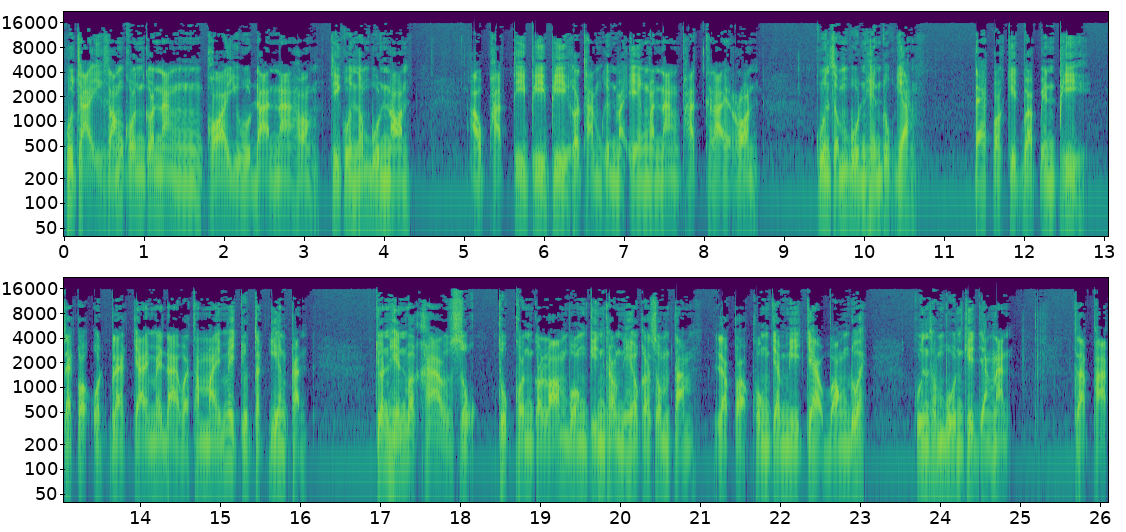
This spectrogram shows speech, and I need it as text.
ผู้ชายอีกสองคนก็นั่งคอยอยู่ด้านหน้าห้อง ที่คุณสมบูรณ์นอน เอาพัดที่พี่ๆเขาทำขึ้นมาเองมานั่งพัดคลายร้อน คุณสมบูรณ์เห็นทุกอย่าง แต่ก็คิดว่าเป็นพี่ แต่ก็อดแปลกใจไม่ได้ว่าทำไมไม่จุดตะเกียงกัน จนเห็นว่าข้าวสุกทุกคนก็ล้อมวงกินข้าวเหนียวกับส้มตำแล้วก็คงจะมีแจวบองด้วย คุณสมบูรณ์คิดอย่างนั้น สักพัก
